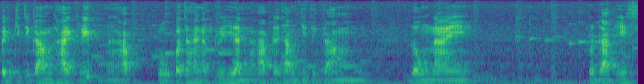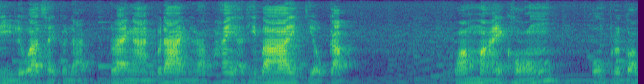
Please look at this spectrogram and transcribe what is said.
เป็นกิจกรรมท้ายคลิปนะครับ ครูก็จะให้นักเรียนนะครับ ได้ทำกิจกรรมลงในกระดาษ A4 หรือว่าใส่กระดาษรายงานก็ได้นะครับ ให้อธิบายเกี่ยวกับความหมายขององค์ประกอบ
